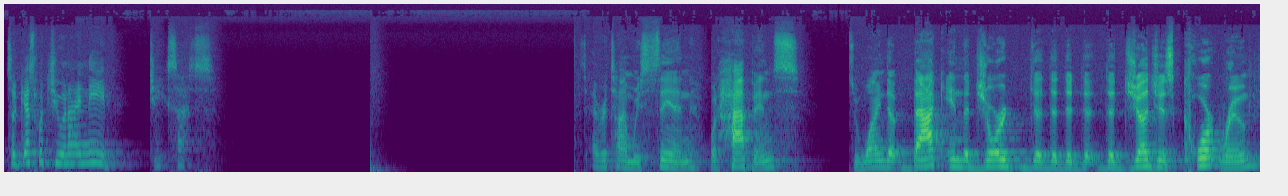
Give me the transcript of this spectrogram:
So, guess what you and I need? Jesus. Every time we sin, what happens is we wind up back in the, the, the, the judge's courtroom.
